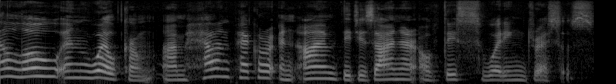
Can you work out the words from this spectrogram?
Hello and welcome. I'm Helen Pecker and I'm the designer of these wedding dresses.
